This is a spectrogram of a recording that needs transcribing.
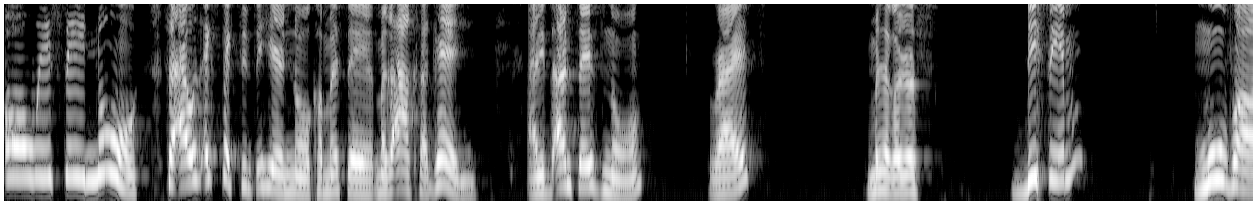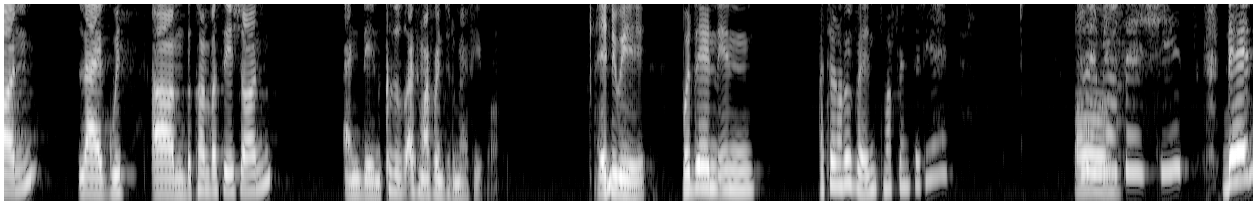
always say no. So I was expecting to hear no. Come and say, I'm ask again. And if the answer is no, right? I'm gonna just diss him, move on, like with um the conversation, and then because I was asking my friend to do me a favor. Anyway, but then in a turn of events, my friend said yes. So then I Oh. said shit. Then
